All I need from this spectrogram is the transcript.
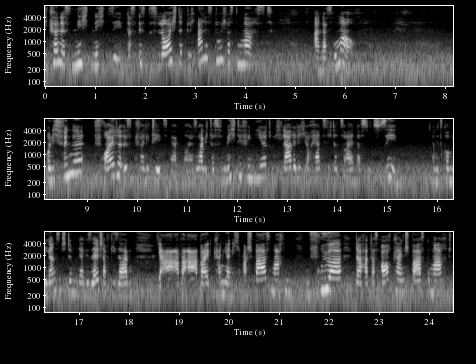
Die können es nicht nicht sehen. Das ist, es leuchtet durch alles durch, was du machst. Andersrum auch. Und ich finde, Freude ist ein Qualitätsmerkmal. So habe ich das für mich definiert und ich lade dich auch herzlich dazu ein, das so zu sehen. Und jetzt kommen die ganzen Stimmen der Gesellschaft, die sagen, ja, aber Arbeit kann ja nicht immer Spaß machen. Und früher, da hat das auch keinen Spaß gemacht.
